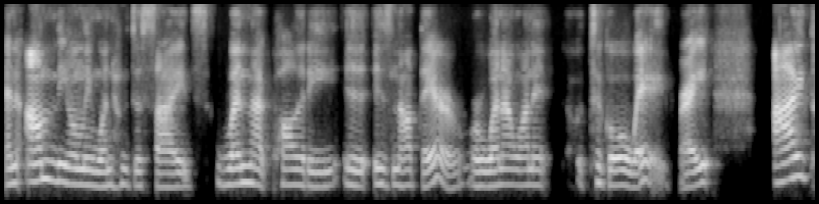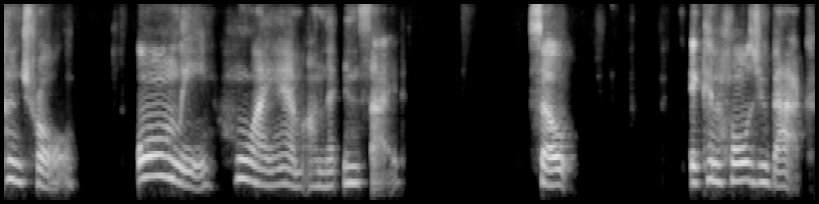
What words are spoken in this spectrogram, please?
And I'm the only one who decides when that quality is, is not there or when I want it to go away, right? I control only who I am on the inside. So it can hold you back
